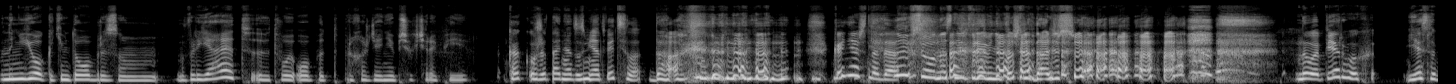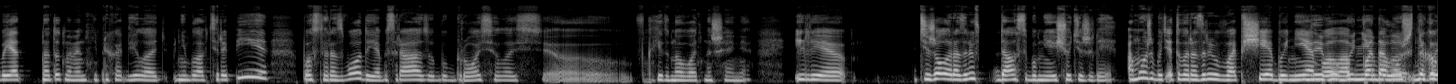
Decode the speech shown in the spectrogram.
на нее каким-то образом влияет э, твой опыт прохождения психотерапии? Как уже Таня за меня ответила? Да. Конечно, да. Ну и все, у нас нет времени, пошли дальше. Ну, во-первых, если бы я на тот момент не приходила, не была в терапии, после развода я бы сразу бы бросилась э, в какие-то новые отношения. Или тяжелый разрыв дался бы мне еще тяжелее. А может быть, этого разрыва вообще бы не Да было, бы не потому было. что Никакого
